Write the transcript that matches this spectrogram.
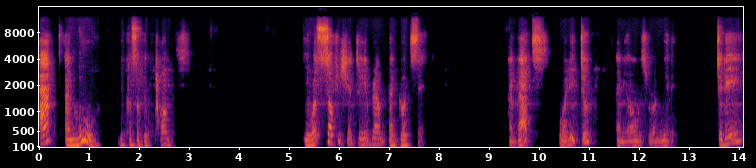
act and move because of the promise. It was sufficient to Abraham that God said. And that's what he took, and he always run with it. Today,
